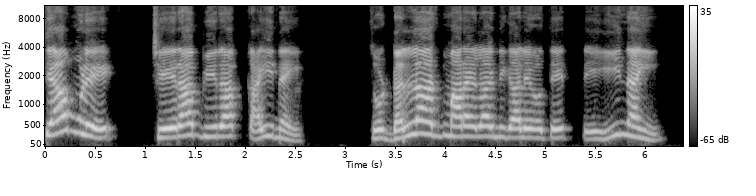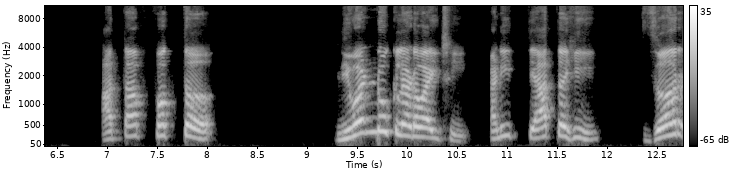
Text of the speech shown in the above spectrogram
त्यामुळे चेहरा बिरा काही नाही. जो डल्ला मारायला निघाले होते तेही नाही. आता फक्त निवडणूक लढवायची आणि त्यातही जर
